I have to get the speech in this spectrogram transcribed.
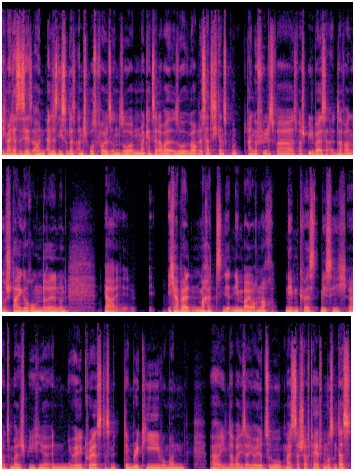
ich meine, das ist jetzt auch alles nicht so das Anspruchsvollste und so, man kennt es halt, aber so überhaupt, es hat sich ganz gut angefühlt, es war, es war spielbar, es, da waren so Steigerungen drin und ja, ich habe halt, mache halt nebenbei auch noch Nebenquest-mäßig, äh, zum Beispiel hier in New Hillcrest, das mit dem Ricky, wo man äh, ihm da bei dieser Jojutsu-Meisterschaft helfen muss und das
